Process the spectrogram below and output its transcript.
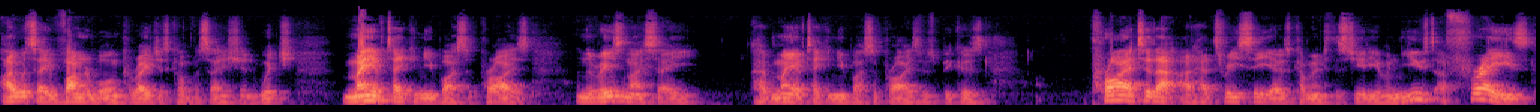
I would say vulnerable and courageous conversation, which may have taken you by surprise. And the reason I say have may have taken you by surprise was because prior to that, I'd had three CEOs come into the studio and used a phrase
